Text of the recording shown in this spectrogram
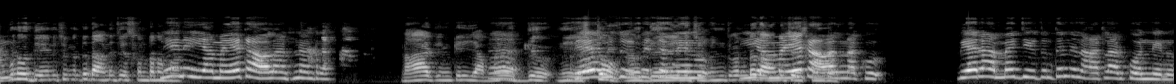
ఇప్పుడు నువ్వు దేని చూపితే దాన్ని చేసుకుంటానమ్మా. నేను ఈ అమ్మాయే కావాలంటున్నాను రా నాకు ఇంక ఈ అమ్మాయి వద్దు. నీ దేన్ని ఇష్టం. నువ్వు చూపించను దేన్ని నేను? చూపించుకుంటే ఈ దాన్ని అమ్మాయే కావాలి నాకు. వేరే అమ్మాయి జీవితంతో నేను ఆటలాడుకోను నేను.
